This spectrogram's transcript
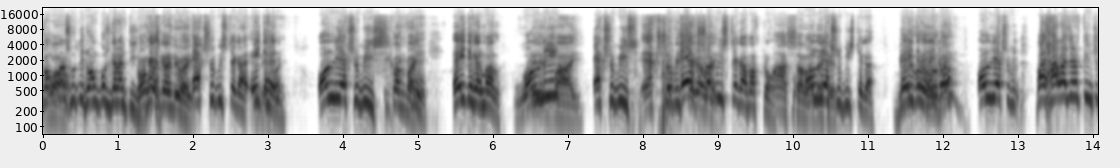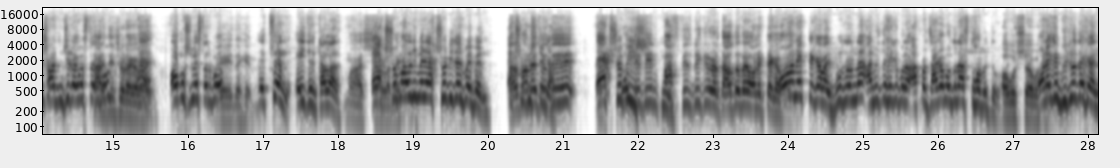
সম্পূর্ণ. সুতি রঙ্কশ গ্যারান্টি রংকশ গ্যারান্টি ভাই। একশো বিশ টাকা। এই দেখেন অনলি একশো বিশ। কি কোন ভাই? এই দেখেন মাল। অনলি Only ভাই। একশো বিশ। একশো বিশ টাকা একশো ভাই বিশ টাকা মাত্র। মাশাআল্লাহ অনলি দেখেন। একশো বিশ টাকা। এই দেখেন এইটা অনলি একশো বিশ। ভাই হালা যারা তিনশো সাড়ে তিনশো টাকা বেচতে সাড়ে তিনশো টাকা ভাই। হ্যাঁ অবশ্যই বেচতে পারব এই দেখেন। দেখছেন? এই যে কালার মাশাআল্লাহ একশো দেখেন। মাল নিবেন একশো ডিজাইন পাইবেন। তার মানে যদি 120 প্রতিদিন পাঁচ পিস বিক্রি করে তাও তো ভাই অনেক টাকা অনেক টাকা ভাই বুঝলেন না? আমি তো হেঁটে আপনার জায়গা আসতে হবে তো। অবশ্যই অনেকে ভিডিও দেখেন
